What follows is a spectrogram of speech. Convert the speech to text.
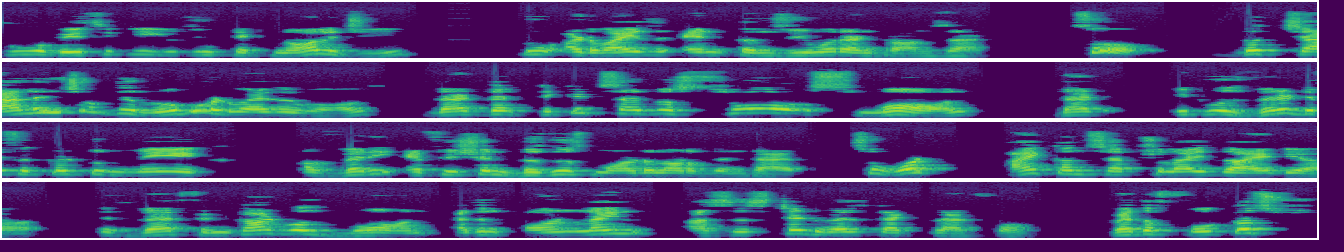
who were basically using technology to advise end consumer and transact. So the challenge of the robo advisor was that the ticket size was so small that it was very difficult to make a very efficient business model out of the entire. So what I conceptualized the idea is where Fincart was born as an online assisted wealth tech platform where the focus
